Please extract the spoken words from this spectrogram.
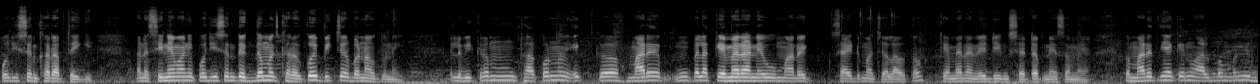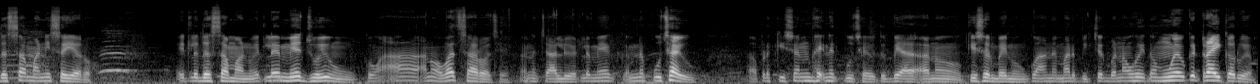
position ખરાબ થઈ ગઈ. અને સિનેમાની પોઝિશન તો એકદમ જ ખરાબ, કોઈ પિક્ચર બનાવતું નહીં. એટલે વિક્રમ ઠાકોરનું એક મારે, હું પહેલાં કેમેરાને એવું મારે એક સાઈડમાં ચલાવતો કેમેરા એડિટિંગ સેટઅપ ને એ સમયે. તો મારે ત્યાં કે એનું આલ્બમ બન્યું દશામાની સૈયરો. એટલે દશામાનું, એટલે મેં જોયું તો આ, આનો અવાજ સારો છે, અને ચાલ્યું. એટલે મેં એમને પૂછાયું, આપણે કિશનભાઈને જ પૂછાયું હતું બે આનો કિશનભાઈનું કે આને મારે પિક્ચર બનાવવું હોય તો હું એવું કે ટ્રાય કરું એમ.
